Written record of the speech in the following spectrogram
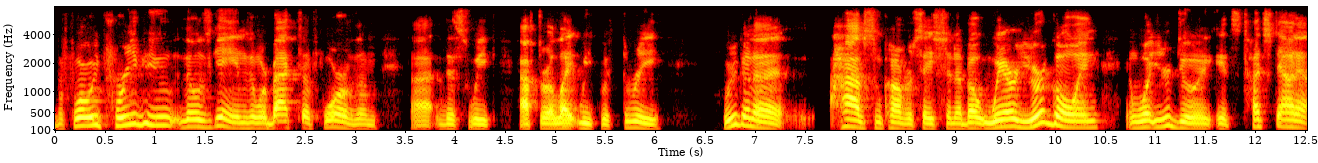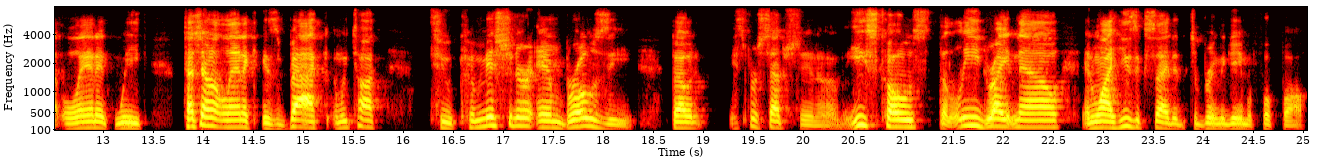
before we preview those games, and we're back to four of them uh, this week after a light week with three, we're to have some conversation about where you're going and what you're doing. It's Touchdown Atlantic week. Touchdown Atlantic is back, and we talk to Commissioner Ambrosie about his perception of the East Coast, the league right now, and why he's excited to bring the game of football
